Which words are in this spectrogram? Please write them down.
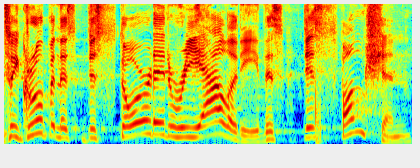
So he grew up in this distorted reality, this dysfunction.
